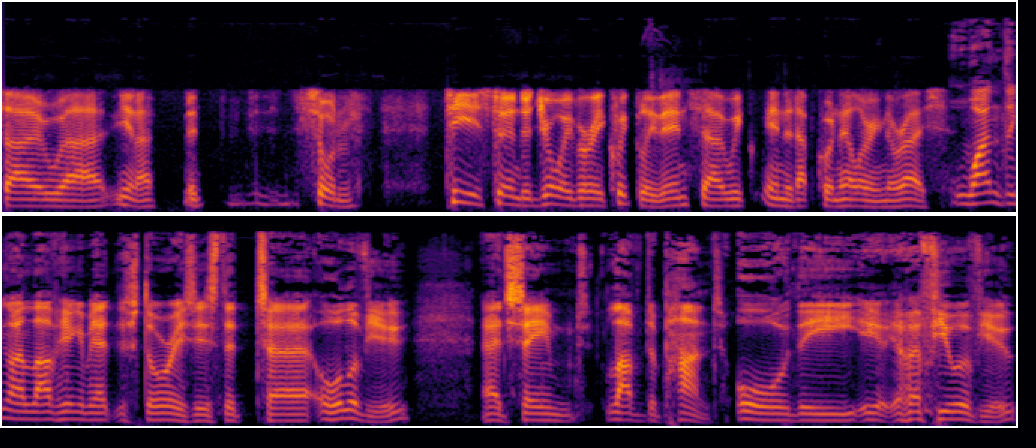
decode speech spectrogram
So, uh, you know, it sort of tears turned to joy very quickly then. So we ended up quinellaing the race. One thing I love hearing about the stories is that uh, all of you had seemed loved to punt, or the a few of you.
